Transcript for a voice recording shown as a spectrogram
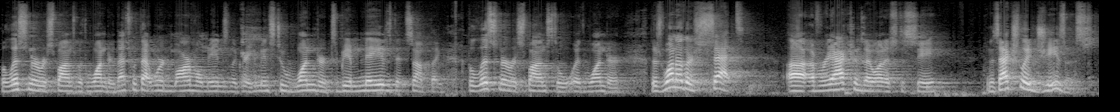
The listener responds with wonder. That's what that word marvel means in the Greek. It means to wonder, to be amazed at something. The listener responds to, with wonder. There's one other set uh, of reactions I want us to see, and it's actually Jesus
